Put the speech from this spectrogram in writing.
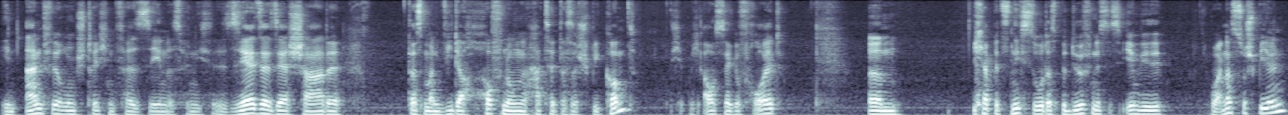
in Anführungsstrichen versehen. Das finde ich sehr, sehr, sehr schade, dass man wieder Hoffnungen hatte, dass das Spiel kommt. Ich habe mich auch sehr gefreut. Ähm, ich habe jetzt nicht so das Bedürfnis, es irgendwie woanders zu spielen.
